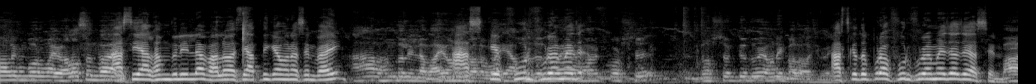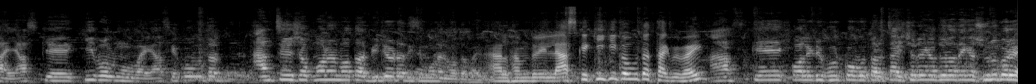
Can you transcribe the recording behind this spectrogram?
আলাইকুম বড় ভাই ভালো আছেন ভাই? আছি আলহামদুলিল্লাহ ভালো আছি। আপনি কেমন আছেন ভাই? আলহামদুলিল্লাহ ভাই আজকে ফুরফুরা আপনাদের মেজা- দোয়ায় আমার কষ্টে দর্শকদের দোয়ায় অনেক ভালো আছি ভাই। আজকে তো পুরো ফুরফুরা মেজাজে আছেন। ভাই আজকে কি বলব ভাই? আজকে কবুতর আনছি সব মনের মতো আর ভিডিওটা দিছি মনের মতো ভাই। আলহামদুলিল্লাহ। আজকে কি কি কবুতর থাকবে ভাই? আজকে কোয়ালিটি ফুল কবুতর চারশো টাকা জোড়া থেকে শুরু করে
